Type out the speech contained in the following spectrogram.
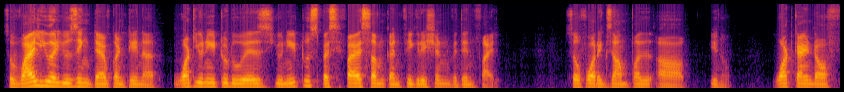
So while you are using dev container, what you need to do is you need to specify some configuration within file. So for example, uh, you know, what kind of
